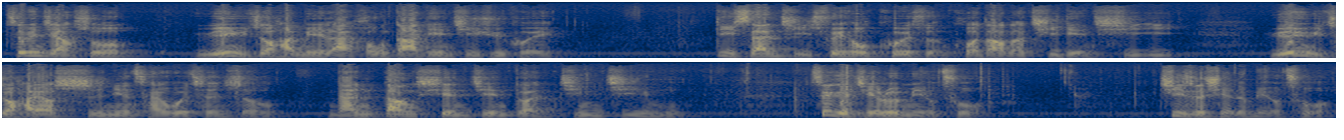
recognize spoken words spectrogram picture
这边讲说元宇宙还没来，宏达电继续亏，第三季税后亏损扩大到七点七亿，元宇宙还要十年才会成熟，难当现阶段金鸡母。这个结论没有错，记者写的没有错，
